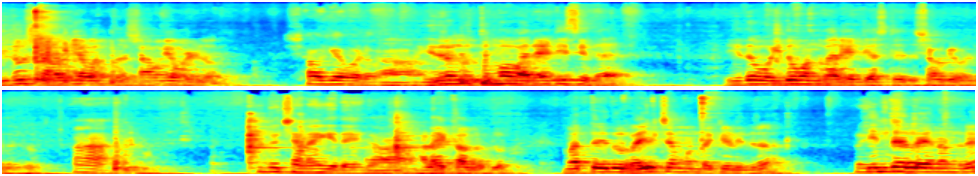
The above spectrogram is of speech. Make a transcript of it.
ಇದು ಶಾವಿಗೆ ಒತ್ತು ಶಾವಿಗೆ ಒಳ್ಳು. ಶಾವಿಗೆಗಳು ಇದರಲ್ಲೂ ತುಂಬಾ ವೆರೈಟೀಸ್ ಇದೆ. ಇದು ಇದು ಒಂದು ವೆರೈಟಿ ಅಷ್ಟೇ ಇದು ಶಾವಿಗೆ ಒಳ್ಳೆದು. ಹಾ. ಇದು ಚೆನ್ನಾಗಿದೆ ಹಳೆ ಕಾಲದ್ದು. ಮತ್ತೆ ಇದು ರೈಲ್ ಚಮ್ ಅಂತ ಕೇಳಿದ್ರ? ಹಿಂದೆಲ್ಲ ಏನಂದ್ರೆ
